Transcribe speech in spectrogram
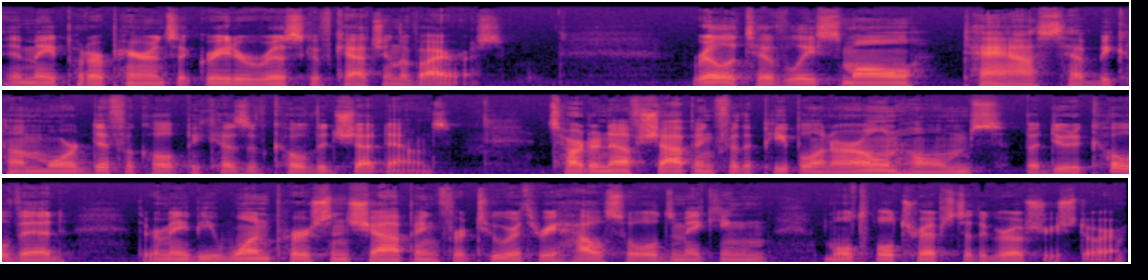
it may put our parents at greater risk of catching the virus. Relatively small tasks have become more difficult because of COVID shutdowns. It's hard enough shopping for the people in our own homes, but due to COVID, there may be one person shopping for two or three households making multiple trips to the grocery store.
